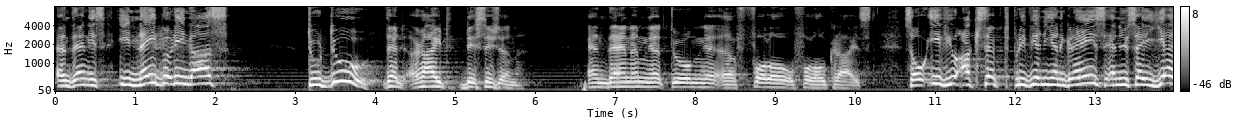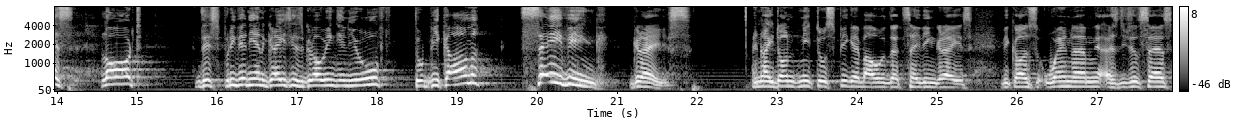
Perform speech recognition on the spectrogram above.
and then is enabling us to do that right decision and then um, to um, uh, follow, follow Christ. So if you accept prevenient grace and you say, Yes, Lord, this prevenient grace is growing in you to become saving grace. And I don't need to speak about that saving grace because when, um, as Jesus says,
